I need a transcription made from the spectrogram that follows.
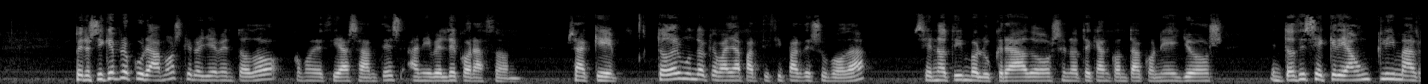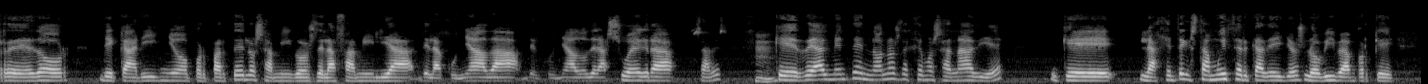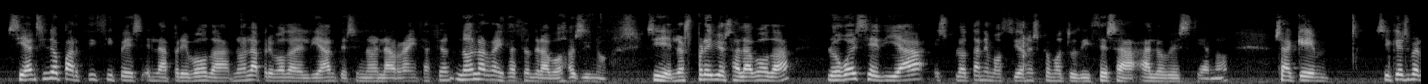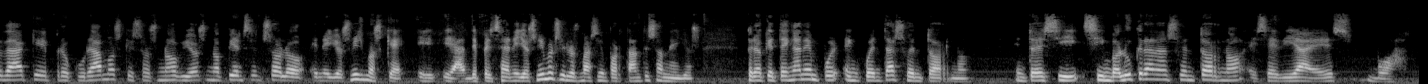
Pero sí que procuramos que lo lleven todo, como decías antes, a nivel de corazón. O sea, que todo el mundo que vaya a participar de su boda se note involucrado, se note que han contado con ellos. Entonces se crea un clima alrededor de cariño por parte de los amigos, de la familia, de la cuñada, del cuñado, de la suegra, ¿sabes? Hmm. Que realmente no nos dejemos a nadie y que la gente que está muy cerca de ellos lo vivan, porque si han sido partícipes en la preboda, no en la preboda del día antes, sino en la organización, no en la organización de la boda, sino sí, en los previos a la boda, luego ese día explotan emociones, como tú dices, a, a lo bestia, ¿no? O sea que sí que es verdad que procuramos que esos novios no piensen solo en ellos mismos, que eh, eh, han de pensar en ellos mismos y los más importantes son ellos, pero que tengan en, en cuenta su entorno. Entonces, si, si involucran a su entorno, ese día es, ¡buah!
